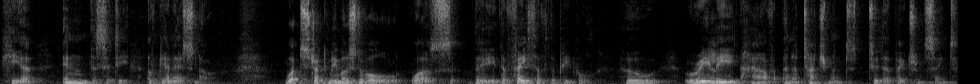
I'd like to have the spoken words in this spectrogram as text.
here in the city of Gniezno. What struck me most of all was the, the faith of the people who really have an attachment to their patron saint.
